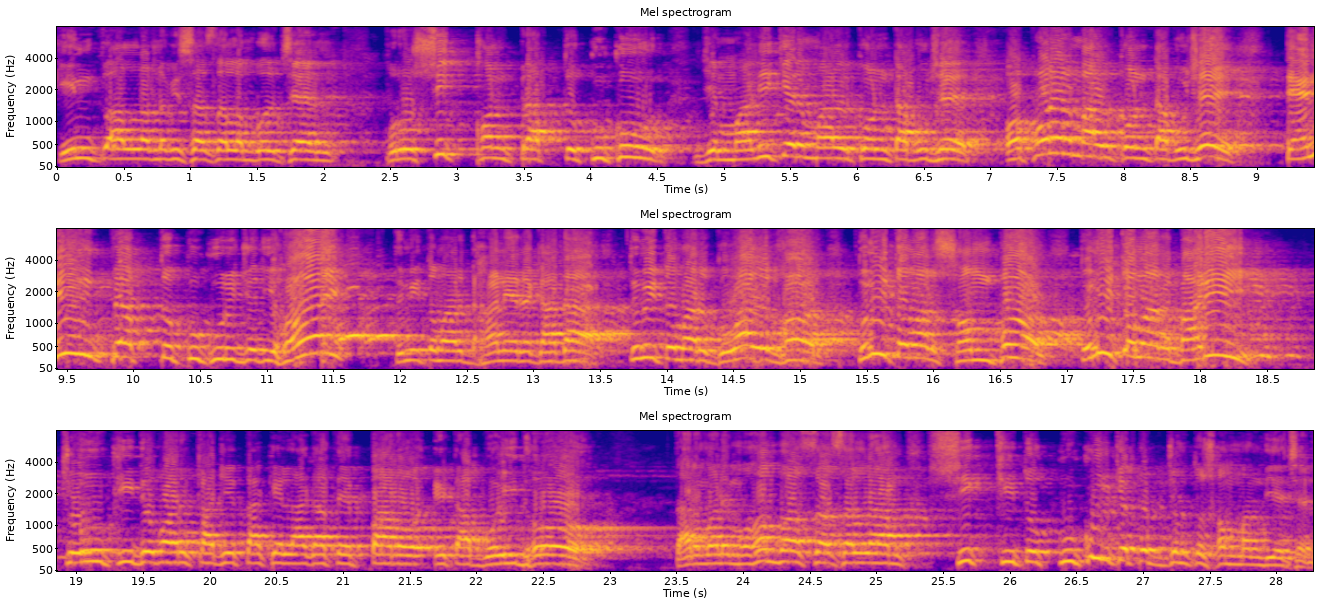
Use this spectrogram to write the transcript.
কিন্তু আল্লাহ নবী সাল্লাম বলছেন, প্রশিক্ষণ প্রাপ্ত কুকুর যে মালিকের মাল কোনটা বুঝে, অপরের মাল কোনটা বুঝে ট্রেনিং প্রাপ্ত কুকুর যদি হয়, তুমি তোমার ধানের গাদা, তুমি তোমার গোয়াল ঘর, তুমি তোমার সম্পদ, তুমি তোমার বাড়ি, চৌকি দেওয়ার কাজে তাকে লাগাতে পারো, এটা বৈধ। তার মানে মোহাম্মদ সাল্লাম শিক্ষিত কুকুরকে পর্যন্ত সম্মান দিয়েছেন।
